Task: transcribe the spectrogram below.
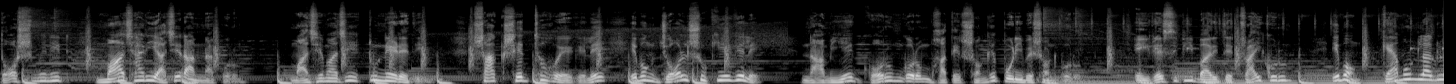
দশ মিনিট মাঝারি আঁচে রান্না করুন। মাঝে মাঝে একটু নেড়ে দিন। শাক সেদ্ধ হয়ে গেলে এবং জল শুকিয়ে গেলে নামিয়ে গরম গরম ভাতের সঙ্গে পরিবেশন করুন। এই রেসিপি বাড়িতে ট্রাই করুন এবং কেমন লাগল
